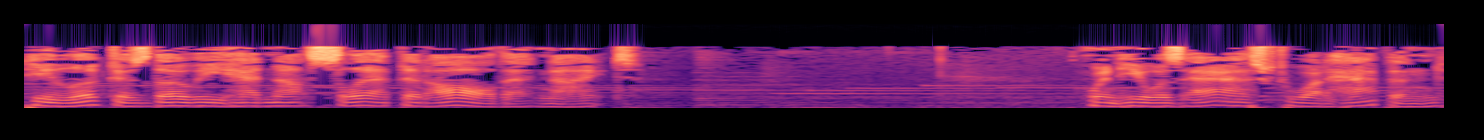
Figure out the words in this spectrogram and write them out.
He looked as though he had not slept at all that night. When he was asked what happened,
